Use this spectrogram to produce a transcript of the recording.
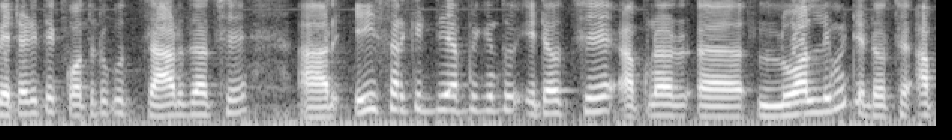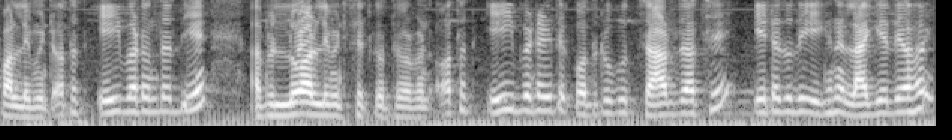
ব্যাটারিতে কতটুকু চার্জ আছে, আর এই সার্কিট দিয়ে আপনি কিন্তু এটা হচ্ছে আপনার লোয়ার লিমিট এটা হচ্ছে আপার লিমিট অর্থাৎ এই বাটনটা দিয়ে আপনি লোয়ার লিমিট সেট করতে পারবেন। অর্থাৎ এই ব্যাটারিতে কতটুকু চার্জ আছে, এটা যদি এখানে লাগিয়ে দেওয়া হয়,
